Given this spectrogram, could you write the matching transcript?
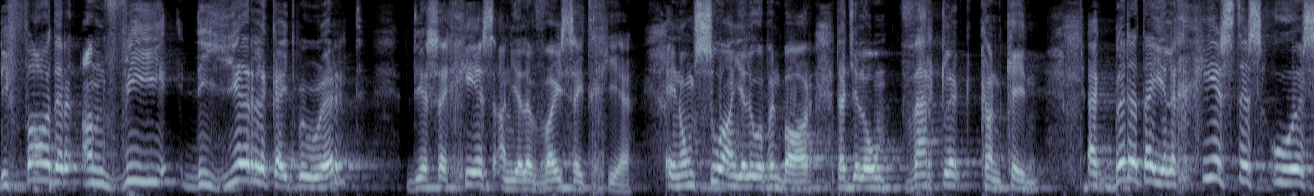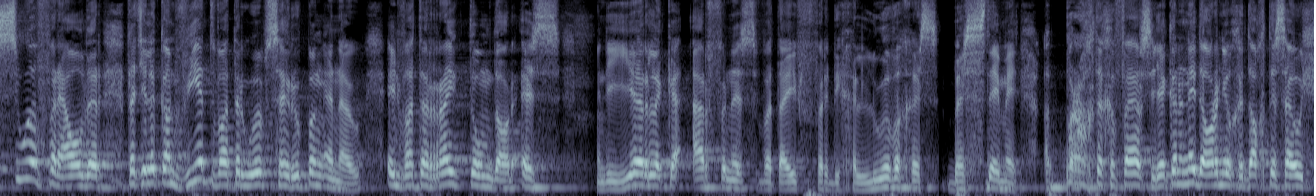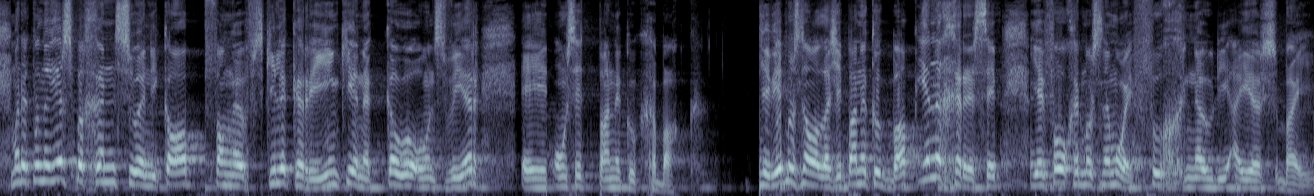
die Vader aan wie die heerlikheid behoort, deur sy gees aan julle wysheid gee en hom so aan julle openbaar dat julle hom werklik kan ken. Ek bid dat hy julle geestesoë so verhelder dat julle kan weet watter hoop sy roeping inhou en watter rykdom daar is in die heerlike erfenis wat hy vir die gelowiges bestem het. 'n Pragtige vers. Jy kan net daar in jou gedagtes hou. Maar ek wil nou eers begin so in die Kaap vang 'n skielike reentjie en 'n koue ons weer en ons het pannekoek gebak. Jy weet mos nou al as jy pannekoek bak, enige resep, jy volg dit mos nou mooi. Voeg nou die eiers by.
